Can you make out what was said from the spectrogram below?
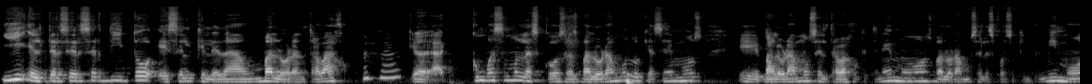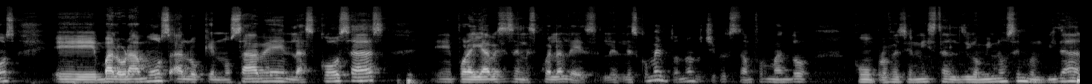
Y el tercer cerdito es el que le da un valor al trabajo. Ah, ¿Cómo hacemos las cosas? Valoramos lo que hacemos, eh, valoramos el trabajo que tenemos, valoramos el esfuerzo que imprimimos, eh, valoramos a lo que nos saben las cosas, eh, por ahí a veces en la escuela les, les, comento, ¿no? Los chicos que están formando como profesionistas, les digo, a mí no se me olvida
